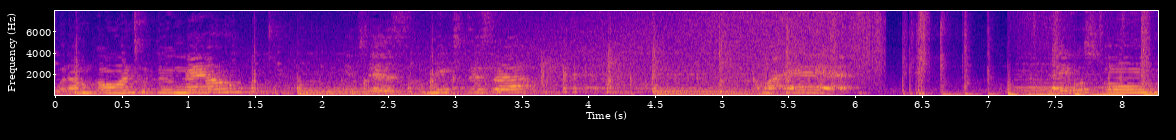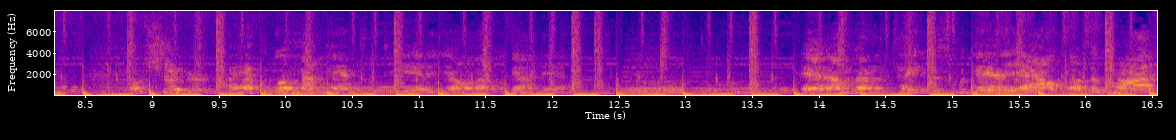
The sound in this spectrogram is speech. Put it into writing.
What I'm going to do now is just mix this up. I'm gonna add a tablespoon of sugar. I have to go in my out of the pot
